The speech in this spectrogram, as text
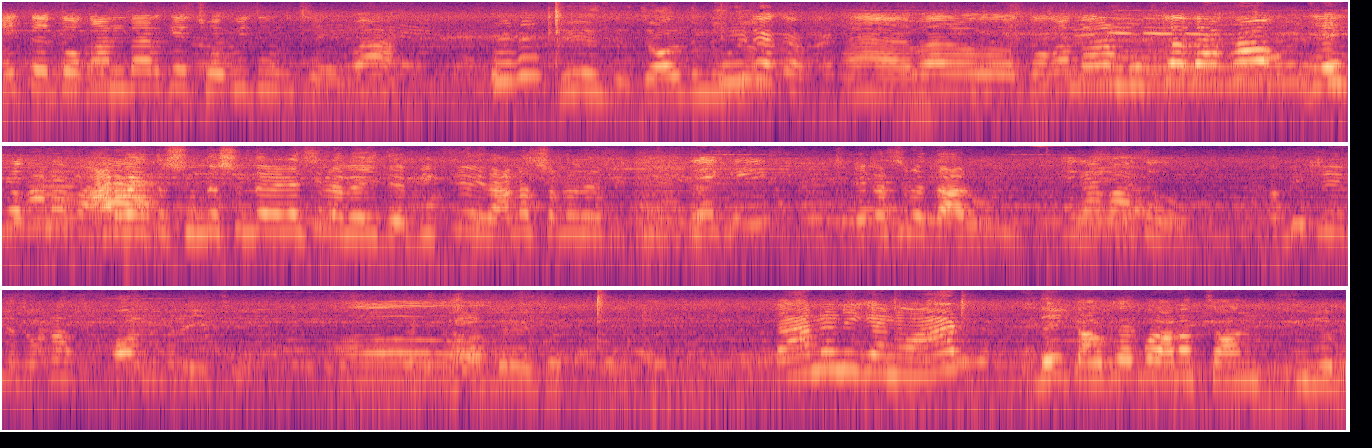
এই তো দোকানদারকে ছবি তুলছে বাহ। হ্যাঁ এবার ও দোকানদারের মুখটা দেখাও যেই দোকানে আর এত সুন্দর সুন্দর এনেছিলাম এই যে বিক্রি রান্নার সময় বিক্রি দেখি। এটা ছিল দারুণ। এটা কত? বিক্রি হয়ে গেছে ওটা ফল বেড়ে খারাপ বেড়ে গেছে কেন আর? দেখ কালকে একবার আনার চান্স নেব।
